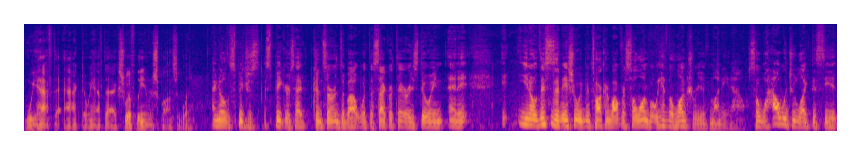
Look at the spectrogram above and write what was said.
we have to act, and we have to act swiftly and responsibly. I know the speakers, speakers had concerns about what the secretary is doing, and it, it, you know, this is an issue we've been talking about for so long, but we have the luxury of money now. So, how would you like to see it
